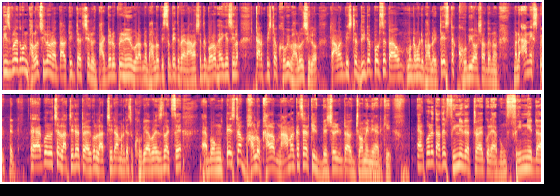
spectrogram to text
পিসগুলো তেমন ভালো ছিল না, তাও ঠিকঠাক ছিল। ভাগ্যের উপরে নির্ভর আপনি ভালো পিসও পেতে পারেন। আমার সাথে বড় ভাই গেছিল তার পিসটা খুবই ভালো ছিল। তো আমার পিসটা দুইটা পড়ছে, তাও মোটামুটি ভালোই। টেস্টটা খুবই অসাধারণ মানে আনএক্সপেক্টেড তো এরপর হচ্ছে লাচ্ছিটা ট্রাই করো। লাচ্ছিটা আমার কাছে খুবই অ্যাভারেজ লাগছে এবং টেস্টটা ভালো, খারাপ না। আমার কাছে আর কি বিষয়টা জমেনি আর কি। এরপরে তাদের ফিন্নিটা ট্রাই করে এবং ফিন্নিটা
